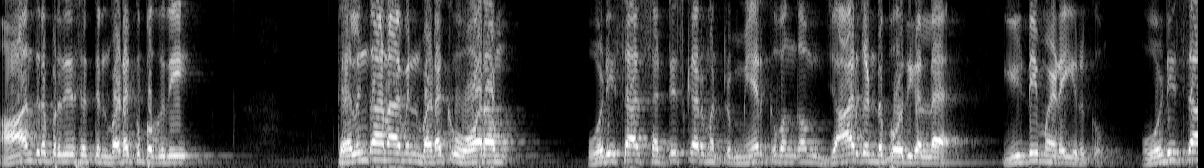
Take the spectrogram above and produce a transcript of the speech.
ஆந்திர பிரதேசத்தின் வடக்கு பகுதி தெலுங்கானாவின் வடக்கு ஓரம் ஒடிசா சத்தீஸ்கர் மற்றும் மேற்கு வங்கம் ஜார்க்கண்ட் பகுதிகளில் இடிமழை இருக்கும். ஒடிசா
